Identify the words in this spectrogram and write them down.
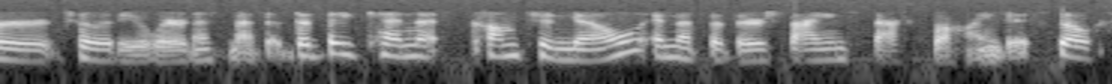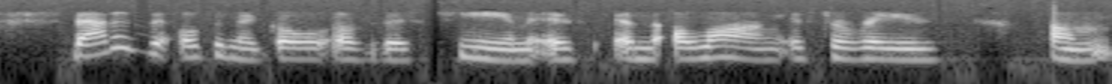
fertility awareness method that they can come to know and that, that there's science backed behind it. So that is the ultimate goal of this team is and along is to raise um,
